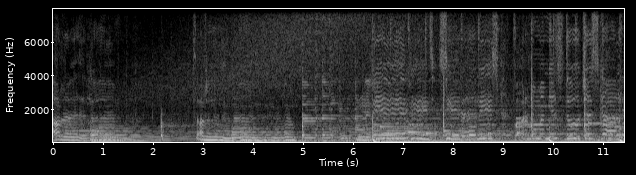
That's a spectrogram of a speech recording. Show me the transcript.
տարել եմ Տարել եմ Ներիրից, սիրելիս, վարվում եմ ես դու չես գալիս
